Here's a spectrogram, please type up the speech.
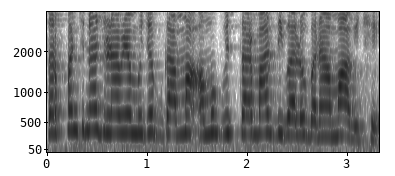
સરપંચના જણાવ્યા મુજબ ગામમાં અમુક વિસ્તારમાં દિવાલો બનાવવામાં આવી છે.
